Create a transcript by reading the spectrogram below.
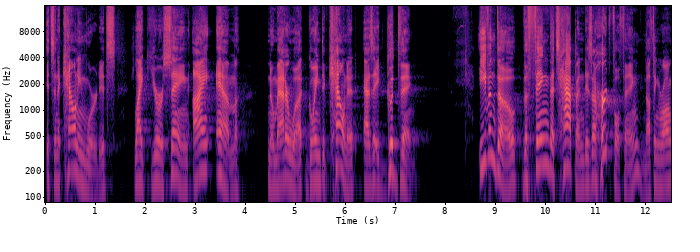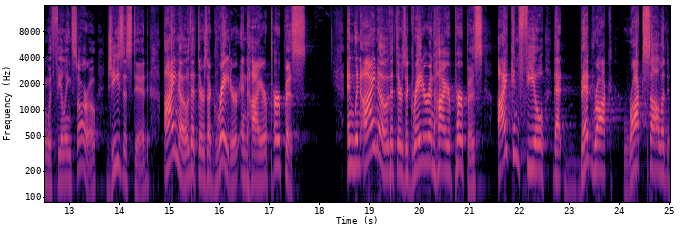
It's an accounting word. It's like you're saying, I am, no matter what, going to count it as a good thing. Even though the thing that's happened is a hurtful thing, nothing wrong with feeling sorrow, Jesus did, I know that there's a greater and higher purpose. And when I know that there's a greater and higher purpose, I can feel that bedrock, rock solid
